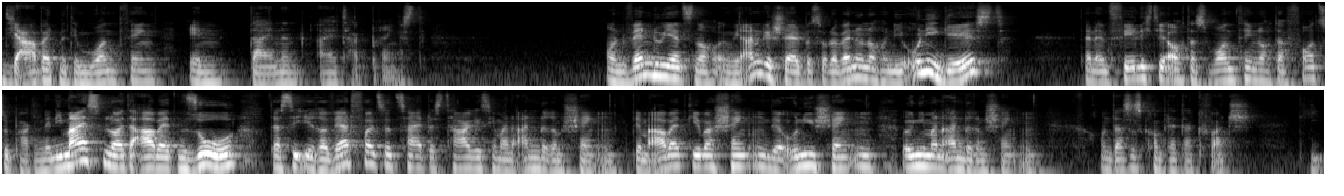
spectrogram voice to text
die Arbeit mit dem One Thing in deinen Alltag bringst. Und wenn du jetzt noch irgendwie angestellt bist oder wenn du noch in die Uni gehst, dann empfehle ich dir auch, das One Thing noch davor zu packen. Denn die meisten Leute arbeiten so, dass sie ihre wertvollste Zeit des Tages jemand anderem schenken. Dem Arbeitgeber schenken, der Uni schenken, irgendjemand anderen schenken. Und das ist kompletter Quatsch. Die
